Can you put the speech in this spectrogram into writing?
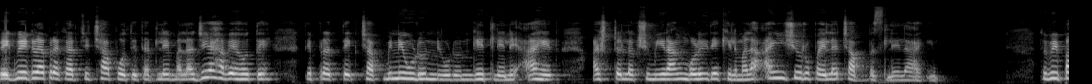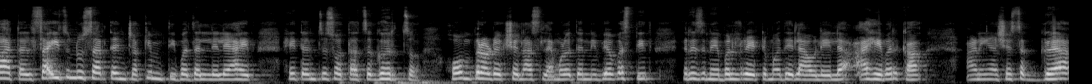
वेगवेगळ्या प्रकारचे छाप होते त्यातले मला जे हवे होते ते प्रत्येक छाप मी निवडून निवडून घेतलेले आहेत. अष्टलक्ष्मी रांगोळी देखील मला ऐंशी रुपयाला छाप बसलेला आहे. तुम्ही पाहताल साईजनुसार त्यांच्या किमती बदललेल्या आहेत. हे त्यांचं स्वतःचं घरचं होम प्रोडक्शन असल्यामुळं त्यांनी व्यवस्थित रिझनेबल रेटमध्ये लावलेलं आहे बरं का. आणि अशा सगळ्या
